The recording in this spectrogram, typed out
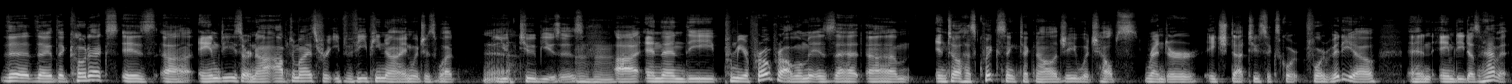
the the, the codecs is uh, AMD's are not optimized for E VP9, which is what YouTube uses. Uh, and then the Premiere Pro problem is that um, Intel has QuickSync technology, which helps render H.264 video, and AMD doesn't have it.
